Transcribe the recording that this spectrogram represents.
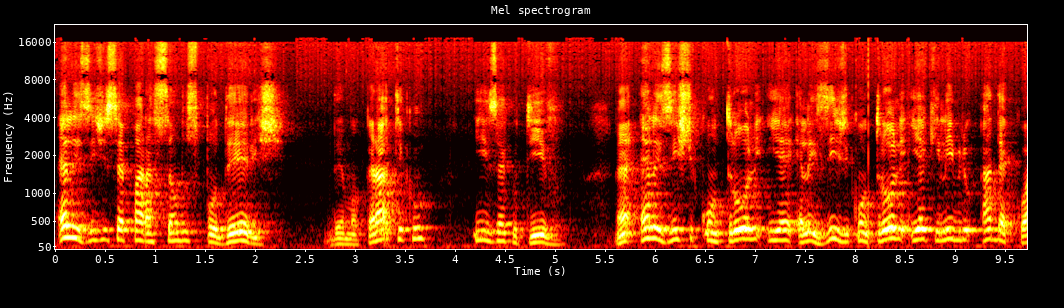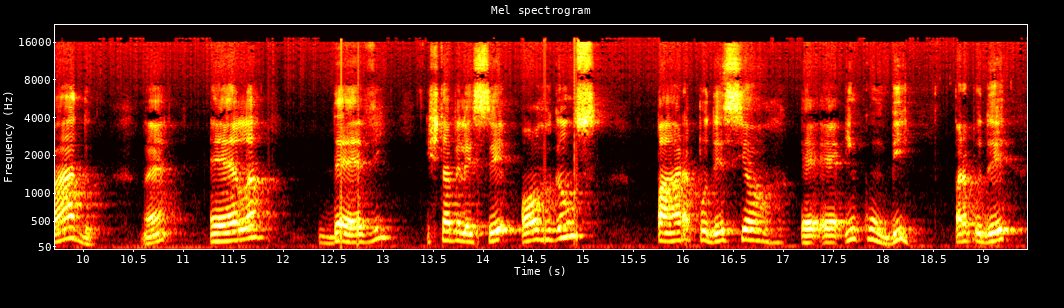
Ela exige separação dos poderes democrático e executivo né? ela existe controle e é, ela exige controle e equilíbrio adequado, né? ela deve estabelecer órgãos para poder se é, é, incumbir, para poder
